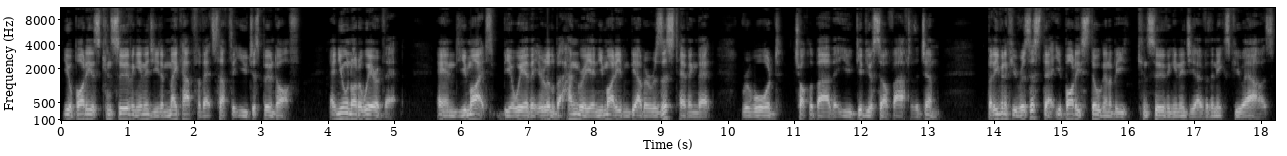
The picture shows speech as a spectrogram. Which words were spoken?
your body is conserving energy to make up for that stuff that you just burnt off. And you're not aware of that. And you might be aware that you're a little bit hungry and you might even be able to resist having that reward chocolate bar that you give yourself after the gym. But even if you resist that, your body's still going to be conserving energy over the next few hours.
